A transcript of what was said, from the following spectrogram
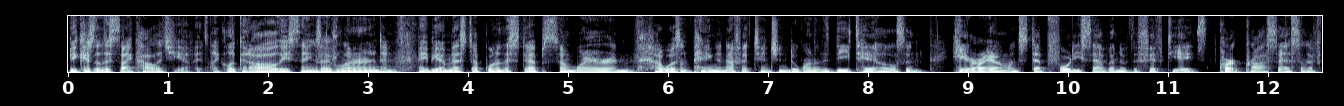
because of the psychology of it. Like, look at all these things I've learned, and maybe I messed up one of the steps somewhere, and I wasn't paying enough attention to one of the details. And here I am on step 47 of the 58 part process, and I've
